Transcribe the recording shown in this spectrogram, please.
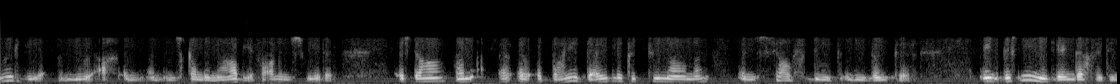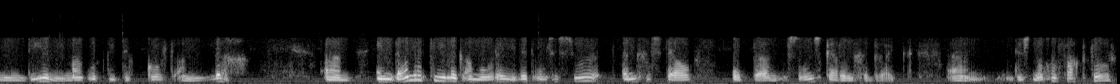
Noordwes, Noord ag in, in in Skandinawië, veral in Swede, is daar 'n baie duidelike toename in selfdood in die winter. En dis nie noodwendig Vitamiin D nie, maar ook die tekort aan lig. Um en dan natuurlik amore, jy weet ons is so ingestel op um, sonskern gebruik. Um dis nog 'n faktor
